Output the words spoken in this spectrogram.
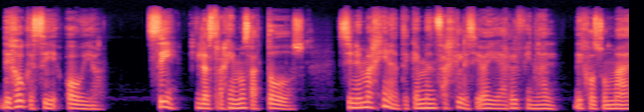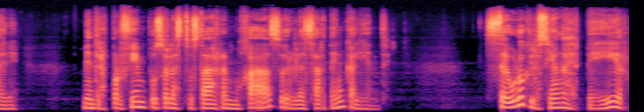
Dijo que sí, obvio. Sí, y los trajimos a todos. Si no, imagínate qué mensaje les iba a llegar al final, dijo su madre, mientras por fin puso las tostadas remojadas sobre la sartén caliente. Seguro que los iban a despedir.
